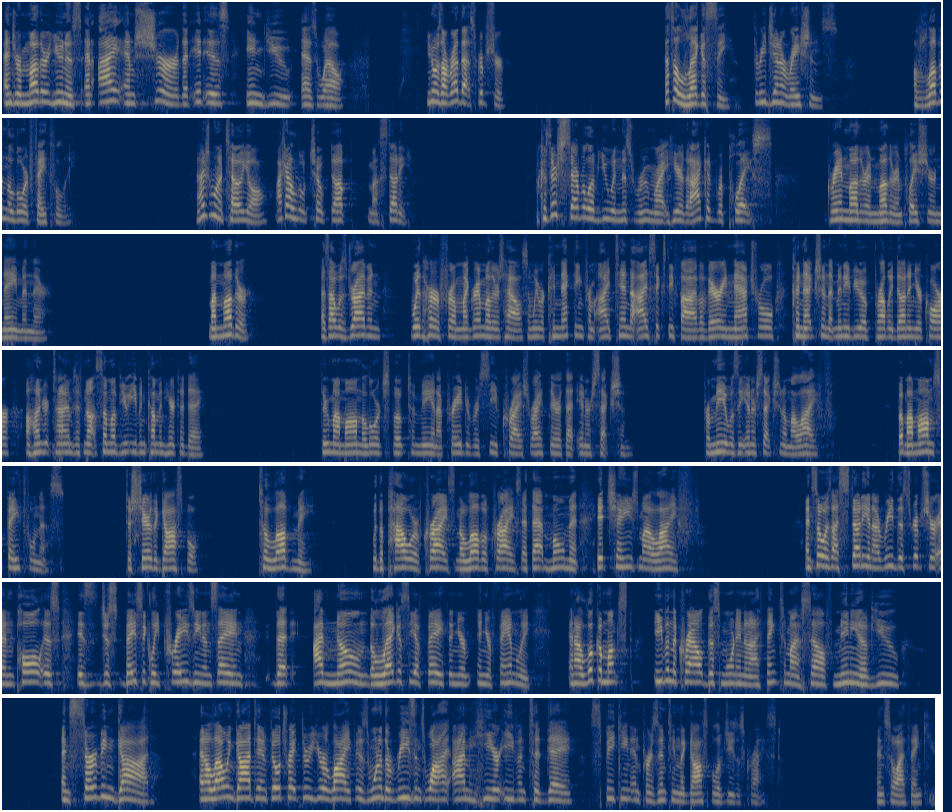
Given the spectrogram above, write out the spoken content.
and your mother Eunice, and I am sure that it is in you as well. You know, as I read that scripture, that's a legacy, three generations of loving the Lord faithfully. And I just want to tell y'all, I got a little choked up in my study. Because there's several of you in this room right here that I could replace grandmother and mother and place your name in there. My mother, as I was driving with her from my grandmother's house, and we were connecting from I 10 to I 65, a very natural connection that many of you have probably done in your car a hundred times, if not some of you even coming here today. Through my mom, the Lord spoke to me, and I prayed to receive Christ right there at that intersection. For me, it was the intersection of my life. But my mom's faithfulness to share the gospel, to love me, with the power of Christ and the love of Christ at that moment, it changed my life. And so, as I study and I read the scripture, and Paul is, is just basically praising and saying that I've known the legacy of faith in your, in your family. And I look amongst even the crowd this morning and I think to myself, many of you, and serving God and allowing God to infiltrate through your life is one of the reasons why I'm here even today speaking and presenting the gospel of Jesus Christ. And so I thank you.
